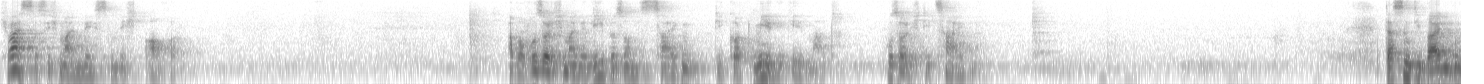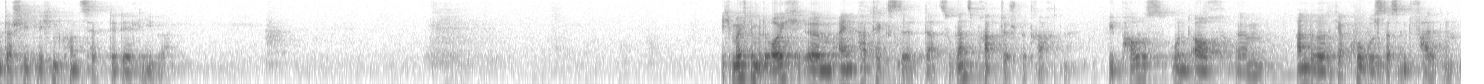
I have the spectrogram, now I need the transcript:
Ich weiß, dass ich meinen Nächsten nicht brauche. Aber wo soll ich meine Liebe sonst zeigen, die Gott mir gegeben hat? Wo soll ich die zeigen? Das sind die beiden unterschiedlichen Konzepte der Liebe. Ich möchte mit euch ähm, ein paar Texte dazu ganz praktisch betrachten, wie Paulus und auch ähm, andere Jakobus das entfalten.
